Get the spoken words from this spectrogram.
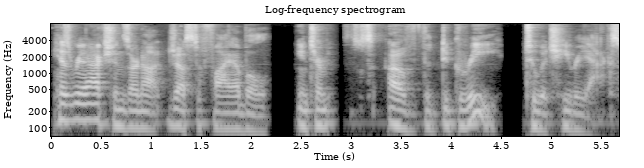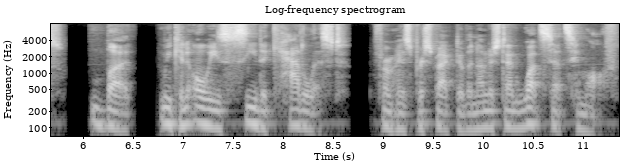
his reactions are not justifiable in terms of the degree to which he reacts, but we can always see the catalyst from his perspective and understand what sets him off.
